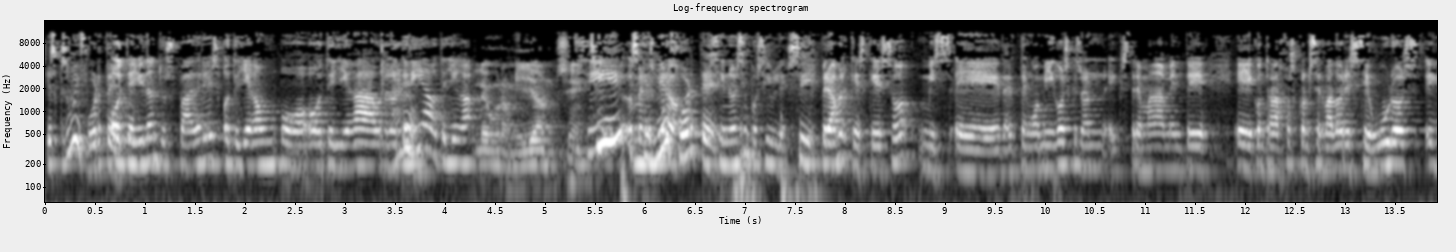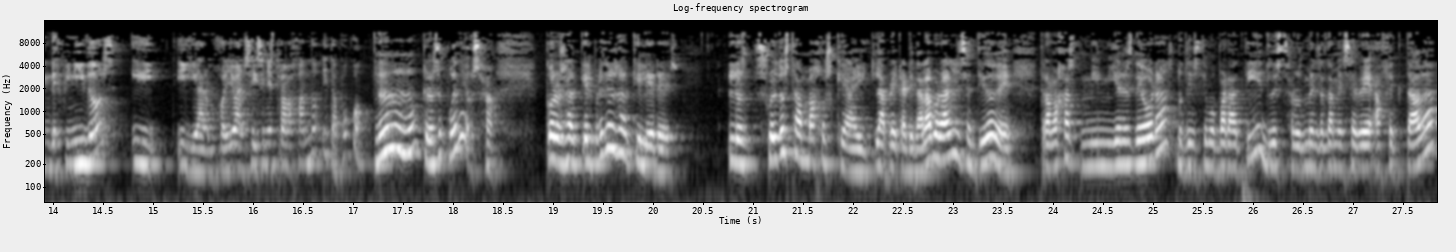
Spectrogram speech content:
es que es muy fuerte. O te ayudan tus padres, o te llega, un, o, o te llega una lotería, o te llega... El euromillón, sí. Sí, es me que es muy fuerte. Si no es imposible. Sí. Pero vamos, que es que eso, mis, eh, tengo amigos que son extremadamente eh, con trabajos conservadores, seguros, e indefinidos, y, y a lo mejor llevan seis años trabajando y tampoco. No, no, no, que no se puede. O sea, con los el precio de los alquileres, los sueldos tan bajos que hay, la precariedad laboral en el sentido de trabajas mil millones de horas, no tienes tiempo para ti, entonces salud mental también se ve afectada.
